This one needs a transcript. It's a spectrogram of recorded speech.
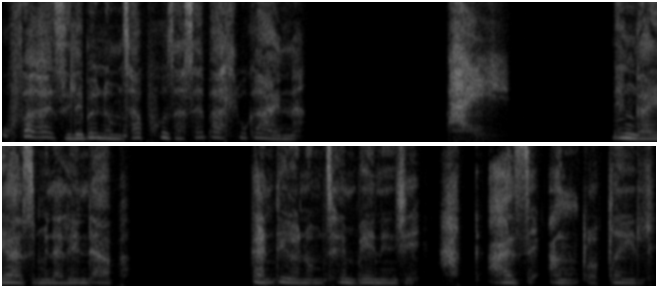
Ufakazile benomthaphuza sebahlukana. Hayi. Bengayazi mina le ndaba. Kanti ke nomthembeni nje akaze angixoxele.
